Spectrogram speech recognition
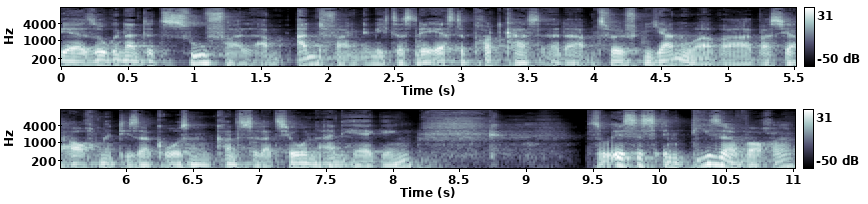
der sogenannte Zufall am Anfang, nämlich dass der erste Podcast äh, da am 12. Januar war, was ja auch mit dieser großen Konstellation einherging. So ist es in dieser Woche,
